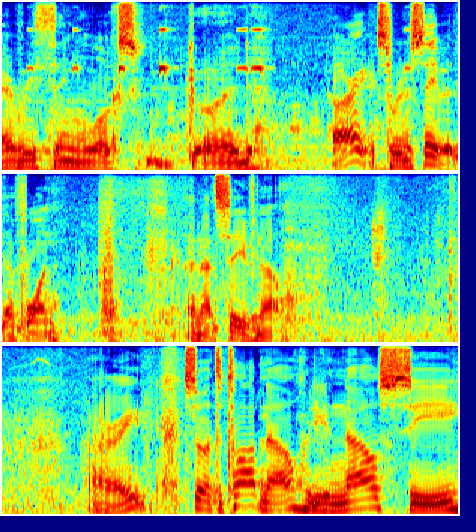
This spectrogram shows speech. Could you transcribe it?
Everything looks good. All right, so we're gonna save it, F1. And that's saved now. All right, so at the top now, you can now see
